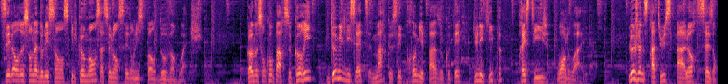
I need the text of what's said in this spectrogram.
c'est lors de son adolescence qu'il commence à se lancer dans l'e-sport d'Overwatch. Comme son comparse Cory, 2017 marque ses premiers pas aux côtés d'une équipe Prestige Worldwide. Le jeune Stratus a alors 16 ans,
